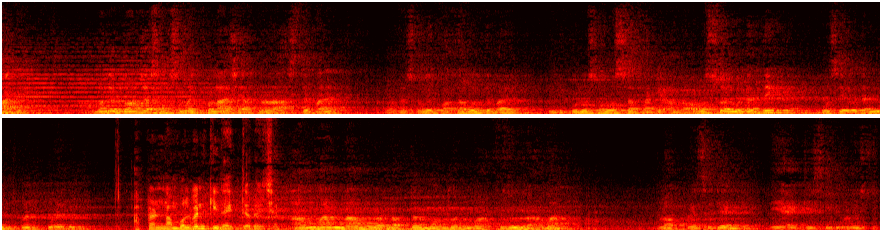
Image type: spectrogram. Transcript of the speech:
থাকে, আমাদের দরজা সবসময় খোলা আছে, আপনারা আসতে পারেন। আমাদের সঙ্গে কথা বলতে পারে যদি কোনো সমস্যা থাকে আমরা অবশ্যই ওটা দেখব বসে ওটা মিটমাট করে দেবো। আপনার নাম বলবেন কি দায়িত্বে রয়েছেন আমার নাম হলো doctor Mohammad Mahfuzur Rahman block president AITC Manishpur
